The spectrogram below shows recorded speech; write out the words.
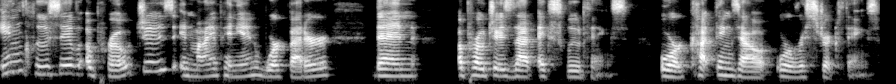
inclusive approaches, in my opinion, work better than approaches that exclude things or cut things out or restrict things.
